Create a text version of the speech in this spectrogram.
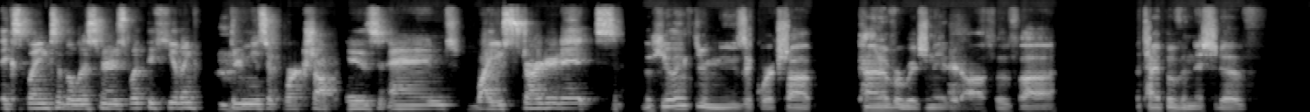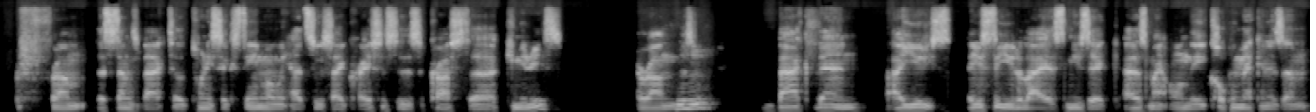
explain to the listeners what the Healing Through Music workshop is and why you started it. The Healing Through Music workshop kind of originated off of uh, a type of initiative from that stems back to 2016 when we had suicide crises across the communities around this. Mm-hmm. Back then, I used I used to utilize music as my only coping mechanism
